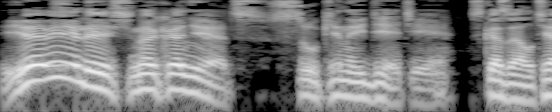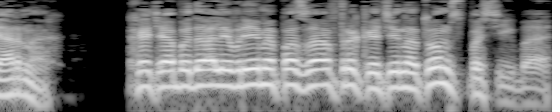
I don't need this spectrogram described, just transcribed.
«Явились, наконец, сукины дети», — сказал Тиарнах. «Хотя бы дали время позавтракать, и на том спасибо.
